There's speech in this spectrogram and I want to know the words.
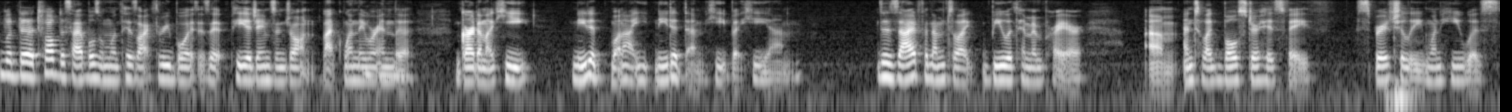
with the 12 disciples and with his like three boys is it Peter, James and John like when they were in the mm-hmm. garden like he needed well not needed them he but he um desired for them to like be with him in prayer um, and to like bolster his faith spiritually when he was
